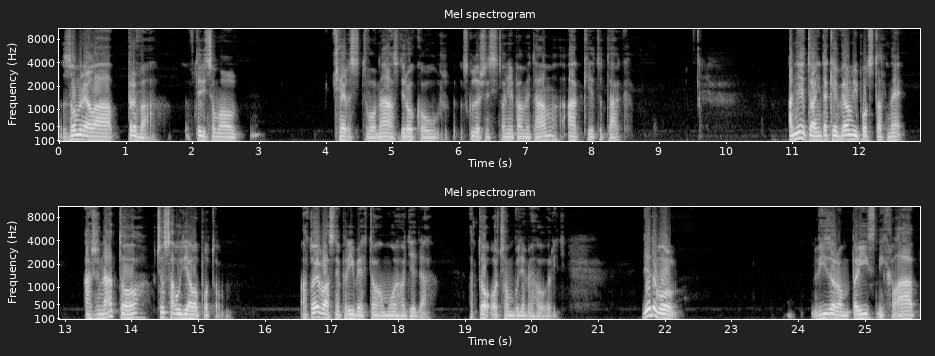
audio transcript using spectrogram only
zomrela prvá. Vtedy som mal čerstvo nás rokov, skutočne si to nepamätám, ak je to tak. A nie je to ani také veľmi podstatné, až na to, čo sa udialo potom. A to je vlastne príbeh toho môjho deda. A to, o čom budeme hovoriť. Dedo bol výzorom prísny chlap,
